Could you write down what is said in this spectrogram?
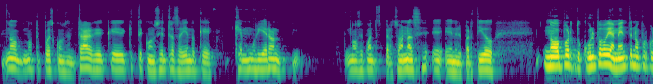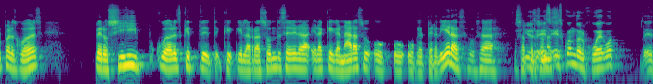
No, no te puedes concentrar, ¿qué, qué- qué te concentras sabiendo que, que murieron no sé cuántas personas eh, en el partido? No por tu culpa, obviamente, no por culpa de los jugadores, pero sí jugadores que, te- te- que, que la razón de ser era, era que ganaras o, o- o- o que perdieras, o sea, o sea Sí, es- es- personas... es, cuando el juego eh,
